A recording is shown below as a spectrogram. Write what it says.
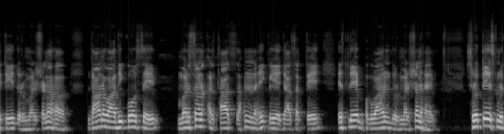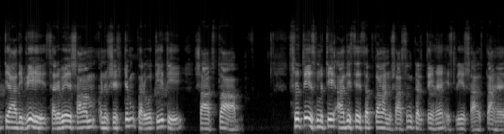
इति दुर्मर्शन दानवादिकों से मर्षण अर्थात सहन नहीं किए जा सकते, इसलिए भगवान दुर्मर्शन है। श्रुति स्मृत्यादि भी सर्वेशा अनुशिष्टि करोती शास्त्रा श्रुति स्मृति आदि से सबका अनुशासन करते हैं, इसलिए शास्ता है।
